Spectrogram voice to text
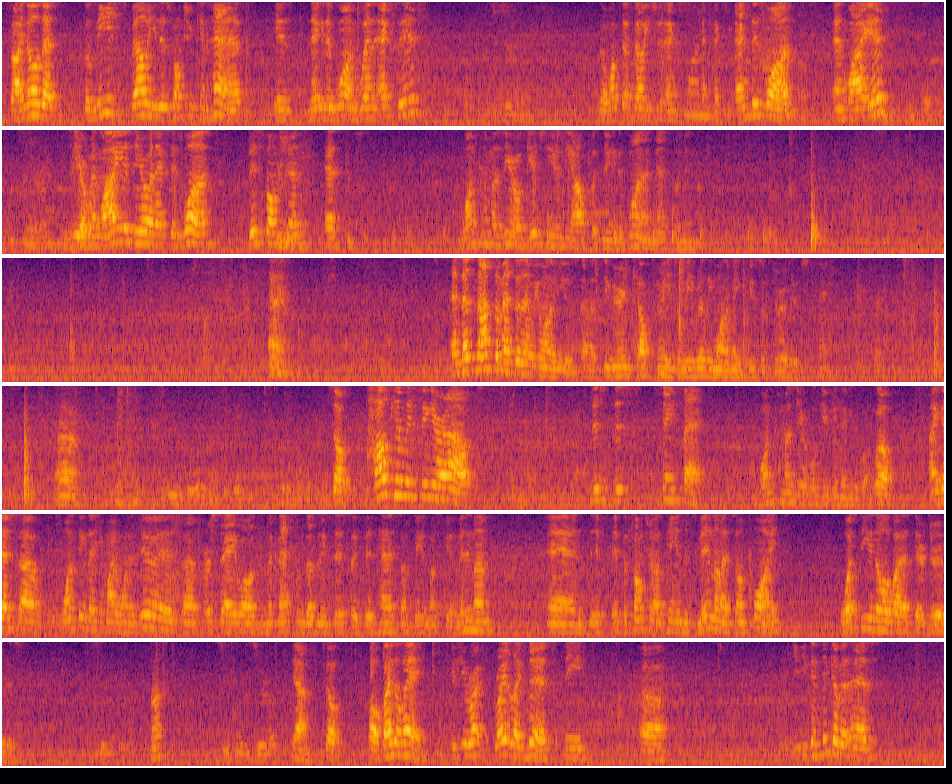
So I know that the least value this function can have is negative 1 when x is? No, what va- value should x, x be? x is 1 and y is 0. When y is 0 and x is 1, this function at 1 comma 0 gives you the output negative 1 and that's the minimum. And that's not the method that we want to use. Uh, see, we're in Calc 3, so we really want to make use of derivatives. Okay? Uh, so, how can we figure out this, this same fact? 1 comma 0 will give you negative 1. Well, I guess uh, one thing that you might want to do is uh, first say, well, the maximum doesn't exist, so if it has something, it must be a minimum. And if, if the function attains its minimum at some point, what do you know about their derivatives? Huh? It's equal to zero. Yeah. So, oh, by the way, if you write, write like this, the uh, you, you can think of it as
